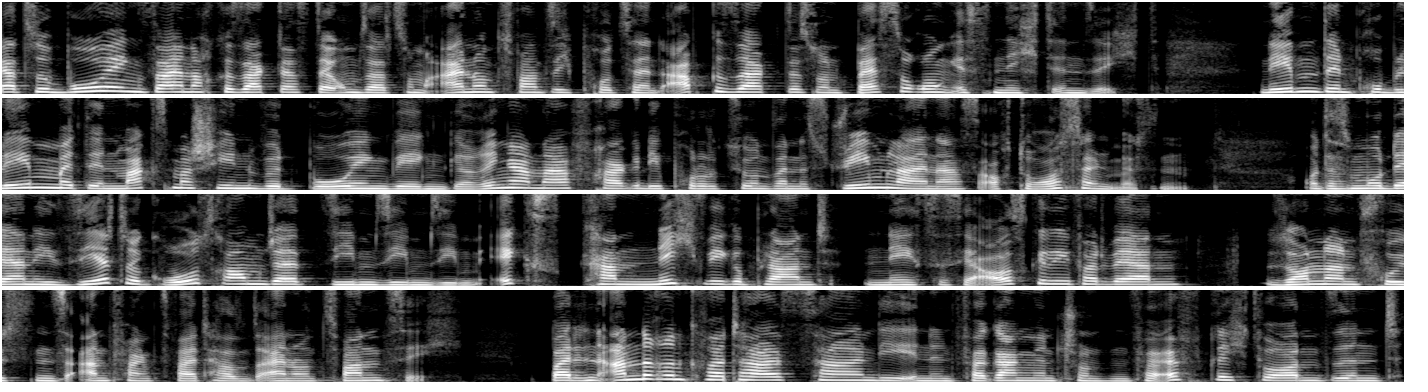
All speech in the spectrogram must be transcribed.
Ja, zu Boeing sei noch gesagt, dass der Umsatz um 21 Prozent abgesagt ist und Besserung ist nicht in Sicht. Neben den Problemen mit den MAX-Maschinen wird Boeing wegen geringer Nachfrage die Produktion seines Streamliners auch drosseln müssen. Und das modernisierte Großraumjet 777X kann nicht wie geplant nächstes Jahr ausgeliefert werden, sondern frühestens Anfang 2021. Bei den anderen Quartalszahlen, die in den vergangenen Stunden veröffentlicht worden sind,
